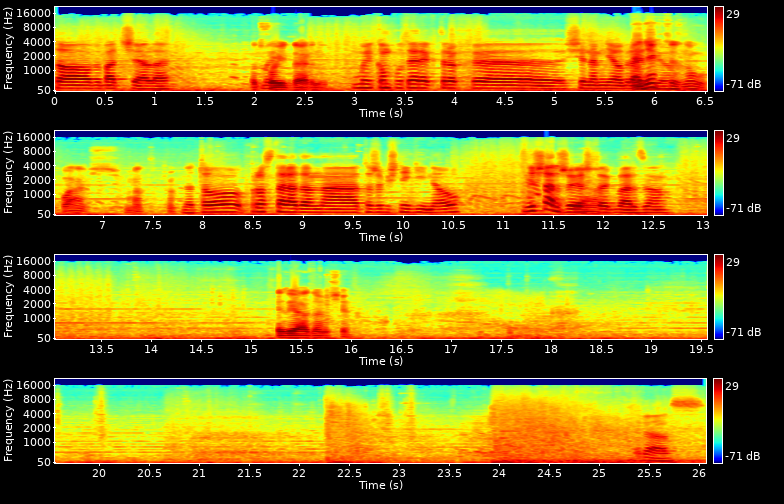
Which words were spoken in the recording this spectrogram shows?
to wybaczcie, ale O twój internet. mój komputerek trochę się na mnie Ja obraził. nie chcę znowu paść, matko. No to prosta rada na to, żebyś nie ginął. Nie szarżujesz Ja. tak bardzo. Nie zgadzam się. Raz.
